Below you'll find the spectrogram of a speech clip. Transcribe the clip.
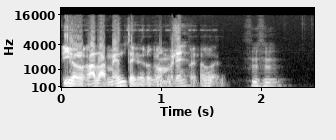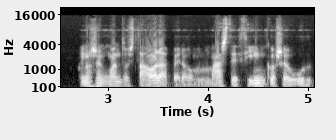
Y holgadamente creo que Hombre. lo superó. ¿eh? Ujú, No sé en cuánto está ahora, pero más de 5 seguro.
